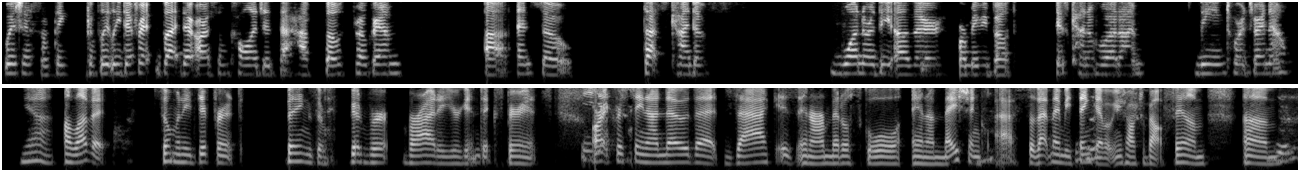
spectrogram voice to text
which is something completely different, but there are some colleges that have both programs. Uh, and so that's kind of one or the other, or maybe both, is kind of what I'm leaning towards right now. Yeah, I love it. So many different things of good variety you're getting to experience. Yeah. All right, Christine, I know that Zach is in our middle school animation mm-hmm. class. So that made me think mm-hmm. of it when you talked about film. Um, mm-hmm.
